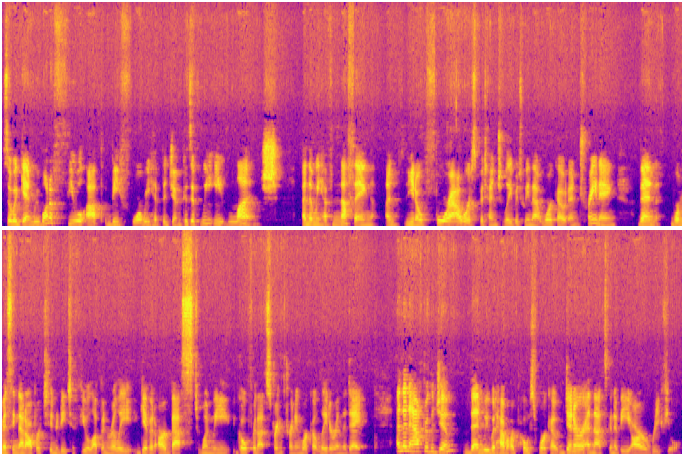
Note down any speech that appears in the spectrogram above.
So again, we want to fuel up before we hit the gym because if we eat lunch and then we have nothing, and you know, four hours potentially between that workout and training, then we're missing that opportunity to fuel up and really give it our best when we go for that strength training workout later in the day. And then after the gym, then we would have our post workout dinner, and that's going to be our refuel.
